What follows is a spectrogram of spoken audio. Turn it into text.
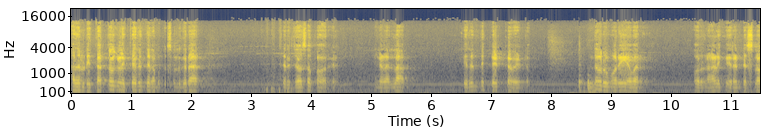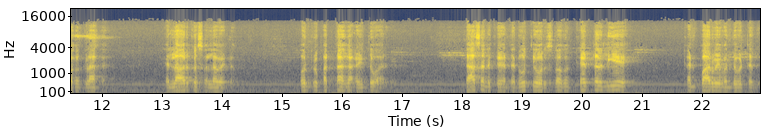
அதனுடைய தத்துவங்களை தெரிந்து நமக்கு சொல்கிறார் திரு ஜோசப் அவர்கள். நீங்கள் எல்லாம் இருந்து கேட்க வேண்டும். இன்னொரு முறை அவர் ஒரு நாளைக்கு இரண்டு ஸ்லோகங்களாக எல்லாருக்கும் சொல்ல வேண்டும். ஒன்று பத்தாக அழித்துவார்கள். தாசனுக்கு அந்த நூத்தி ஒரு ஸ்லோகம் கேட்டதுலேயே கண் பார்வை வந்து விட்டது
